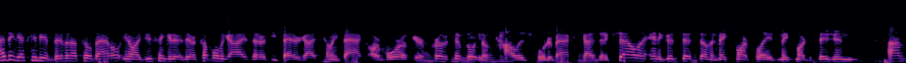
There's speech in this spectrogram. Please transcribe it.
I think that's going to be a bit of an uphill battle. You know, I do think there, are a couple of the guys that are the better guys coming back are more of your prototypical, you know, college quarterbacks, guys that excel in, in a good system and make smart plays, make smart decisions. Um,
